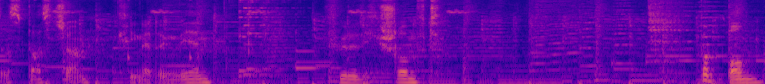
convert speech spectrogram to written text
Das passt schon. Kriegen das irgendwie hin. Fühle dich geschrumpft. Bom, bom.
